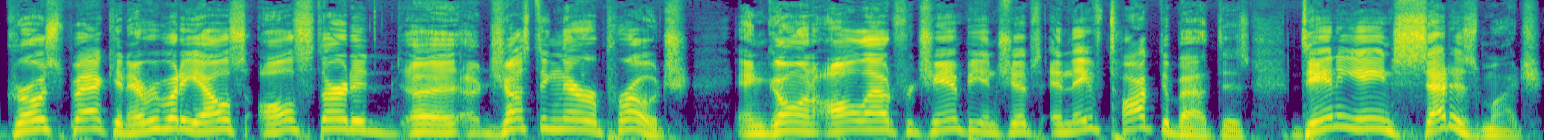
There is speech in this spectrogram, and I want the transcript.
Grousbeck and everybody else all started uh, adjusting their approach and going all out for championships, and they've talked about this. Danny Ainge said as much.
